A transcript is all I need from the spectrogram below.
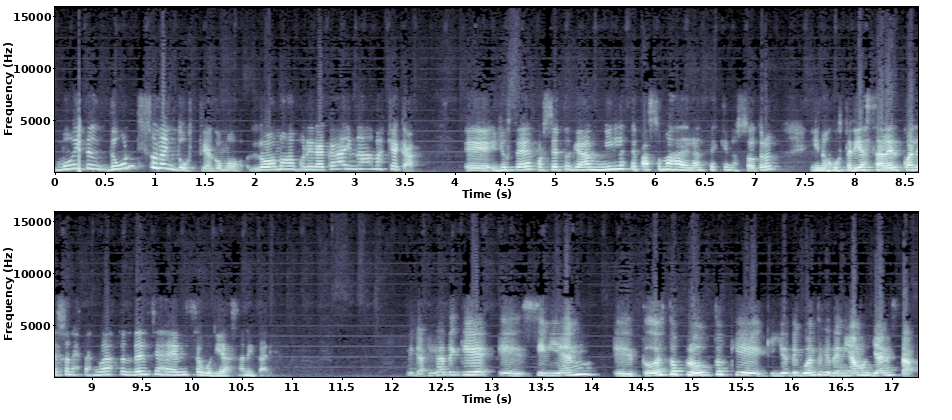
muy de, una sola industria, como lo vamos a poner acá y nada más que acá. Eh, y ustedes, por cierto, que van miles de pasos más adelante que nosotros y nos gustaría saber cuáles son estas nuevas tendencias en seguridad sanitaria. Mira, fíjate que eh, si bien todos estos productos que, que, yo te cuento que teníamos ya en stock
